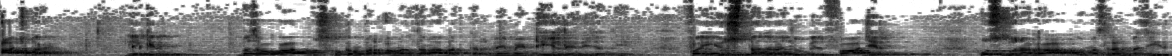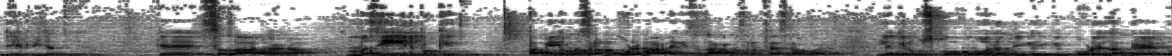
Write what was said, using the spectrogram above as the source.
آ چکا ہے۔ لیکن بسا اوقات اس حکم پر عمل درآمد کرنے میں ڈھیل دے دی جاتی ہے۔ فیوستد رجو بالفاجر۔ اس گناہ گار کو مثلاً مزید ڈھیل دی جاتی ہے کہ سزا جو ہے نا، مزید پکی ہو۔ ابھی تو مثلاً کوڑے مارنے کی سزا کا مثلاً فیصلہ ہوا ہے، لیکن اس کو مہلت دی گئی کہ کوڑے لگ گئے تو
